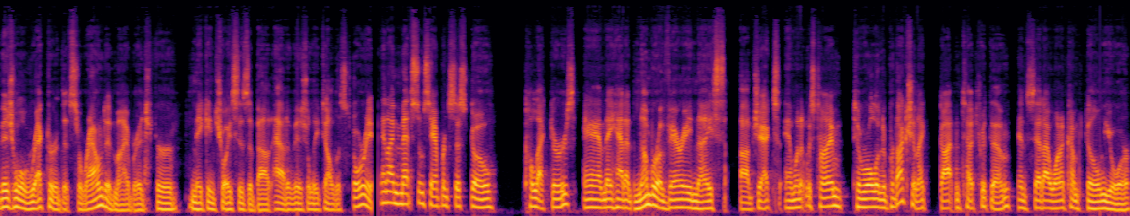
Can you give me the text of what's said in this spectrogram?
visual record that surrounded Muybridge for making choices about how to visually tell the story. And I met some San Francisco collectors, and they had a number of very nice objects. And when it was time to roll into production, I got in touch with them and said, I want to come film your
